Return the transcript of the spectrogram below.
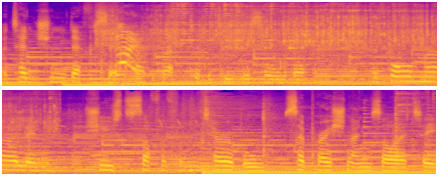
attention deficit hyperactivity disorder. Before Merlin, she used to suffer from terrible separation anxiety.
